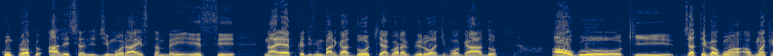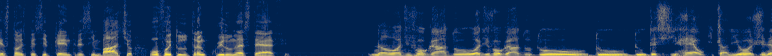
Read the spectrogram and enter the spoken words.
com o próprio Alexandre de Moraes também, esse, na época, desembargador, que agora virou advogado. Algo que já teve alguma, alguma questão específica entre esse embate ou foi tudo tranquilo no STF? Não, o advogado, o advogado do, do, do desse réu que está ali hoje, né?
